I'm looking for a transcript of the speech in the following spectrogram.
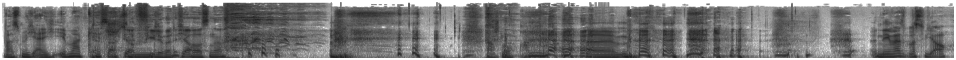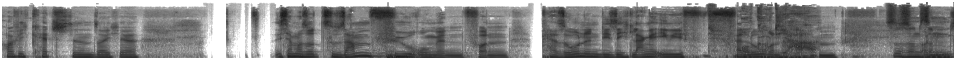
was mich eigentlich immer catcht. Das sagt ja auch viel über dich aus, ne? Arschloch. ähm, nee, was, was mich auch häufig catcht, sind solche, ich sag mal so, Zusammenführungen von Personen, die sich lange irgendwie verloren Oh Gott, ja. haben. So, so, so ein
